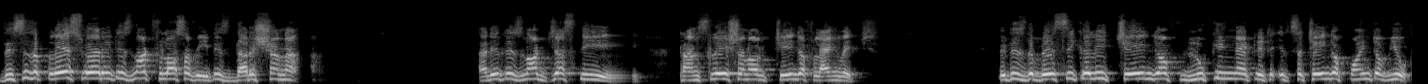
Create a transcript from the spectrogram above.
this is a place where it is not philosophy, it is darshana. And it is not just the translation or change of language. It is the basically change of looking at it. It's a change of point of view.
